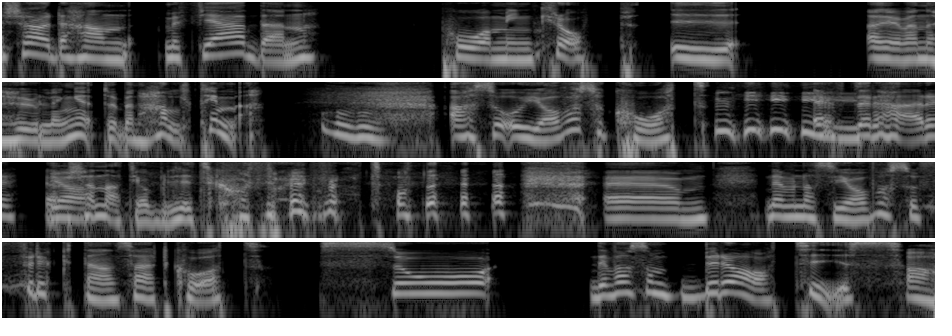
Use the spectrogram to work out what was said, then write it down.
körde han med fjädern på min kropp i, jag vet inte hur länge, typ en halvtimme. Oh. Alltså, och jag var så kåt efter det här. Jag Ja. känner att jag blir lite kåt bara jag pratar om det. Ehm, nej men alltså, jag var så fruktansvärt kåt. Så det var som bra tis. Ah,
